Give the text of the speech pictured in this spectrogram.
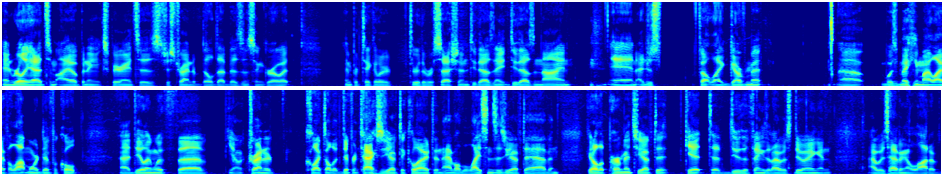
and really had some eye-opening experiences just trying to build that business and grow it in particular through the recession 2008 and 2009 and i just felt like government uh, was making my life a lot more difficult uh, dealing with uh, you know trying to collect all the different taxes you have to collect and have all the licenses you have to have and get all the permits you have to get to do the things that i was doing and i was having a lot of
